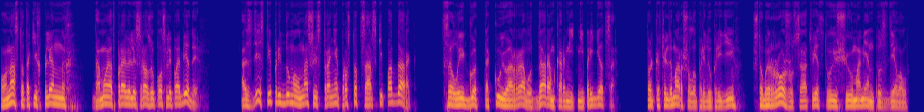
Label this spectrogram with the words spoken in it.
У нас-то таких пленных домой отправили сразу после победы. А здесь ты придумал нашей стране просто царский подарок. Целый год такую ораву даром кормить не придется. Только фельдмаршала предупреди, чтобы рожу соответствующую моменту сделал.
